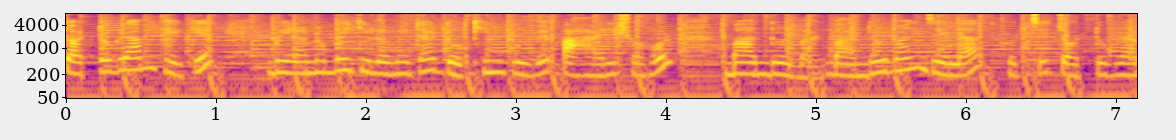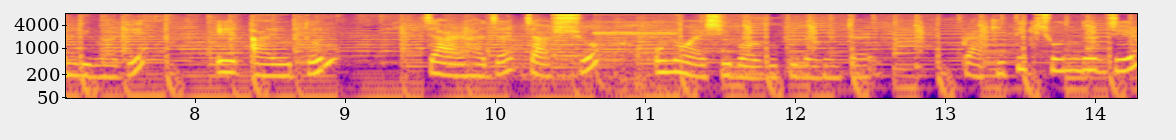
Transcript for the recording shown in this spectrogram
চট্টগ্রাম থেকে বিরানব্বই কিলোমিটার দক্ষিণ পূর্বে পাহাড়ি শহর বান্দরবান। বান্দরবান জেলা হচ্ছে চট্টগ্রাম বিভাগে। এর আয়তন চার হাজার চারশো উনআশি বর্গ কিলোমিটার। প্রাকৃতিক সৌন্দর্যের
